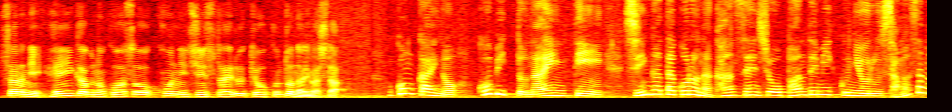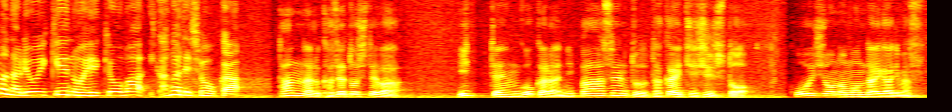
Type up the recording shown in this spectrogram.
さらに変異株の怖さを今日に伝える教訓となりました。今回の COVID-19 新型コロナ感染症パンデミックによるさまざまな領域への影響はいかがでしょうか？単なる風邪としては1.5から2%と高い致死率と後遺症の問題があります。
